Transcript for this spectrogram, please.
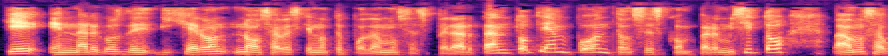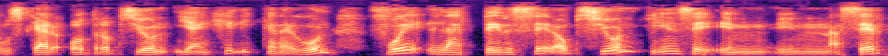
que en Argos dijeron, no, sabes que no te podemos esperar tanto tiempo, entonces con permisito vamos a buscar otra opción y Angélica Aragón fue la tercera opción, fíjense, en, en hacer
